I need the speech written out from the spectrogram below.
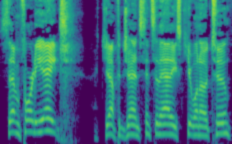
748. Jeff and Jen, Cincinnati's Q102.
